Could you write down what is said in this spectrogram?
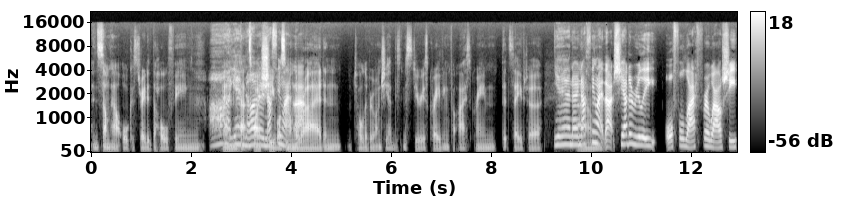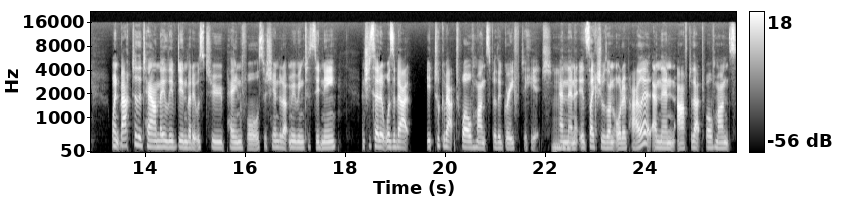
had somehow orchestrated the whole thing. Oh, and yeah, that's no, why she wasn't like on the that. ride and told everyone she had this mysterious craving for ice cream that saved her. Yeah, no, nothing Um, like that. She had a really awful life for a while. She went back to the town they lived in, but it was too painful. So she ended up moving to Sydney. And she said it was about, it took about 12 months for the grief to hit. Mm. And then it's like she was on autopilot. And then after that 12 months,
